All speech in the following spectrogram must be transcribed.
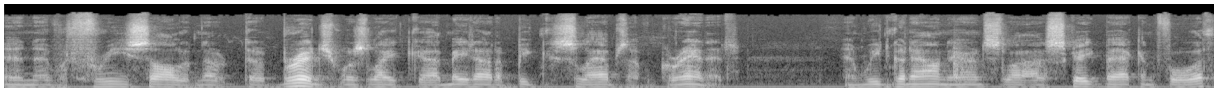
and it would freeze solid. Now, the bridge was like uh, made out of big slabs of granite, and we'd go down there and sli- skate back and forth.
